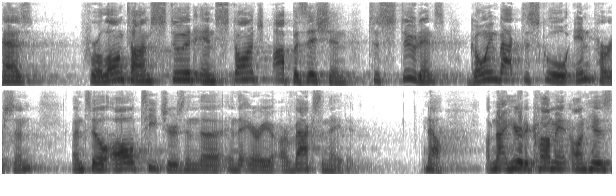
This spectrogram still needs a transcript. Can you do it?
has, for a long time, stood in staunch opposition to students going back to school in person until all teachers in the, in the area are vaccinated. Now, I'm not here to comment on his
